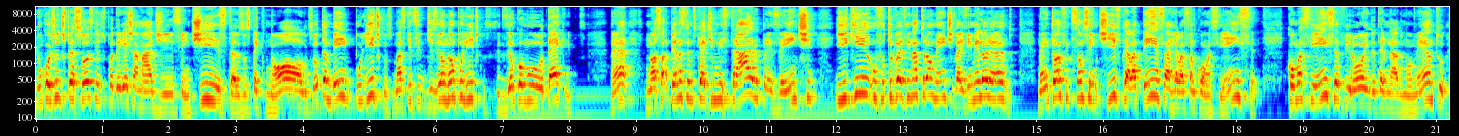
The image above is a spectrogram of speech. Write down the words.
E um conjunto de pessoas que a gente poderia chamar de cientistas, os tecnólogos, ou também políticos, mas que se diziam não políticos, se diziam como técnicos. Né? Nós apenas temos que administrar o presente e que o futuro vai vir naturalmente, vai vir melhorando. Né? Então a ficção científica ela tem essa relação com a ciência como a ciência virou em determinado momento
